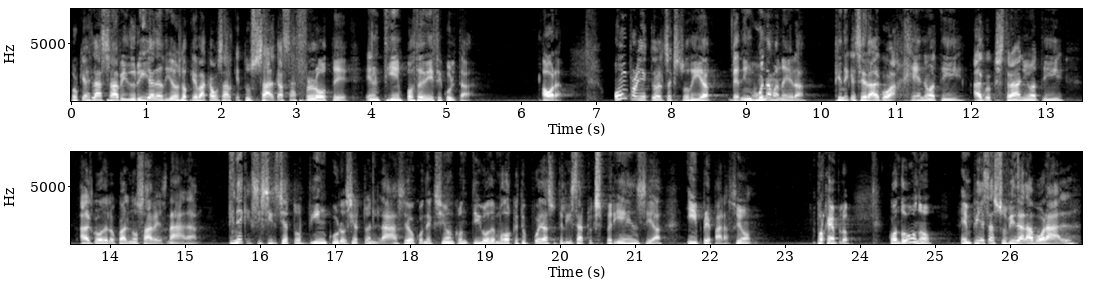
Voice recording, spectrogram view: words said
Porque es la sabiduría de Dios lo que va a causar que tú salgas a flote en tiempos de dificultad. Ahora, un proyecto del sexto día de ninguna manera tiene que ser algo ajeno a ti, algo extraño a ti, algo de lo cual no sabes nada. Tiene que existir cierto vínculo, cierto enlace o conexión contigo, de modo que tú puedas utilizar tu experiencia y preparación. Por ejemplo, cuando uno empieza su vida laboral,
